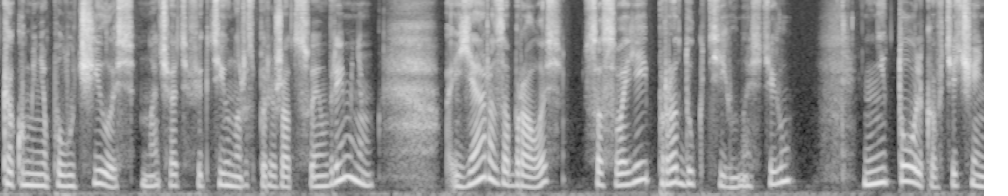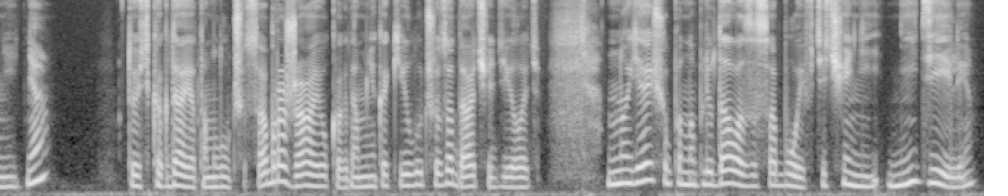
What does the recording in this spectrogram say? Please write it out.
как у меня получилось начать эффективно распоряжаться своим временем, я разобралась со своей продуктивностью не только в течение дня, то есть когда я там лучше соображаю, когда мне какие лучше задачи делать, но я еще понаблюдала за собой в течение недели –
